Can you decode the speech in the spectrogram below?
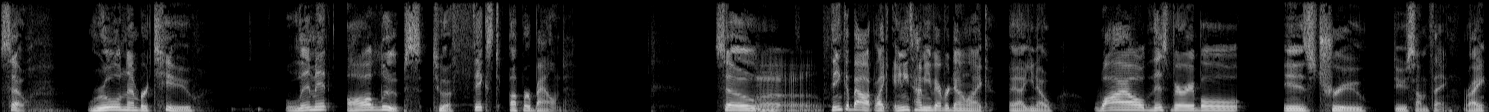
So, rule number two limit all loops to a fixed upper bound. So, Uh, think about like anytime you've ever done like, uh, you know, while this variable is true, do something, right?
